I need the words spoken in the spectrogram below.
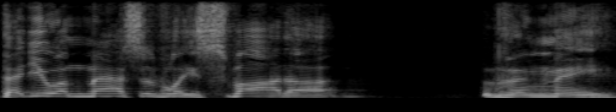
that you are massively smarter than me.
